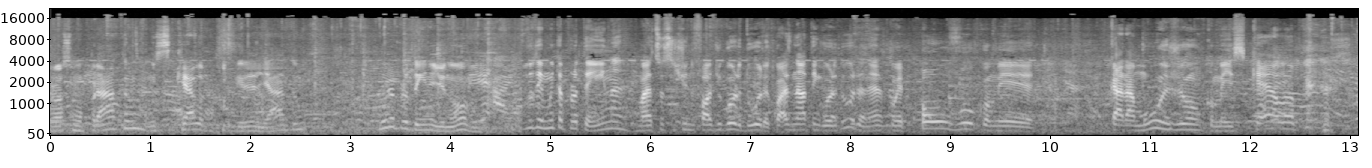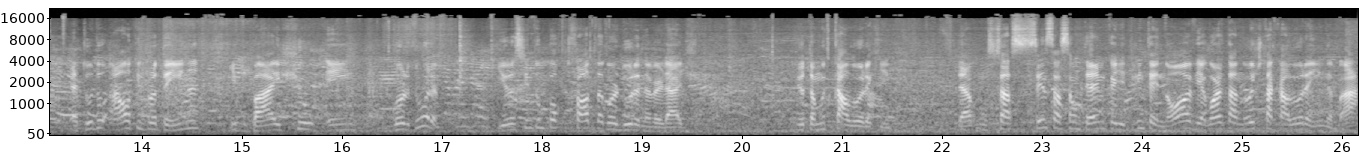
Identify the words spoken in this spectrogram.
Próximo prato, um scallop grelhado. Pura proteína de novo. Tudo tem muita proteína, mas estou sentindo falta de gordura. Quase nada tem gordura, né? Comer polvo, comer caramujo, comer scallop. É tudo alto em proteína e baixo em gordura. E eu sinto um pouco de falta da gordura, na verdade. Viu, tá muito calor aqui. Tá com sensação térmica de 39 e agora tá noite, tá calor ainda. Bah.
